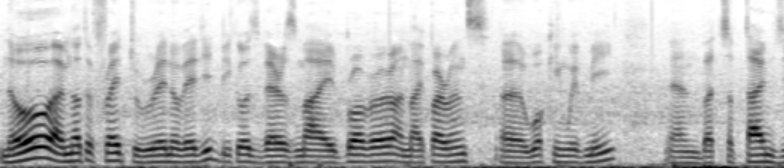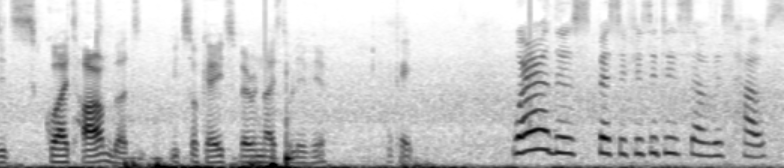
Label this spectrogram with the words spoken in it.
No, I'm not afraid to renovate it because there's my brother and my parents uh, working with me, and but sometimes it's quite hard, but it's okay. It's very nice to live here. Okay. What are the specificities of this house?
